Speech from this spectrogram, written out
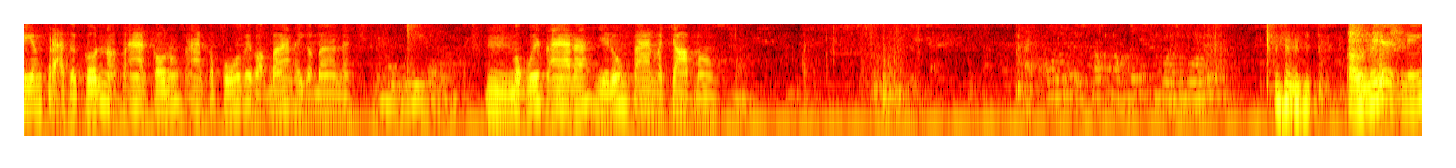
នាងប្រាក់សគុណអត់ស្អាតកូនហ្នឹងស្អាតកពោះវាក៏បានអីក៏បានដែរ Nó mục đi rồi ហឹមមុខវាស្អាតណានិយាយរួមស្អាតមកចប់ហ្មង Tại ôn nó được sọc lòng với Mua cho mua với អូននេះនេះ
